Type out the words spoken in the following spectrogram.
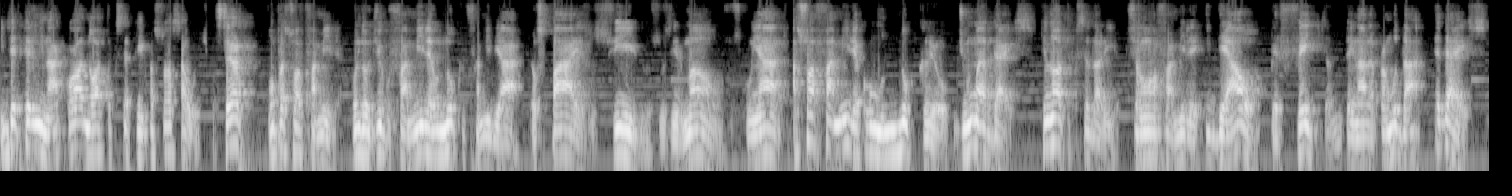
e determinar qual a nota que você tem para sua saúde, certo? Vamos para sua família. Quando eu digo família, é o núcleo familiar. É os pais, os filhos, os irmãos, os cunhados. A sua família como núcleo, de 1 a 10. Que nota que você daria? Se é uma família ideal, perfeita, não tem nada para mudar, é 10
